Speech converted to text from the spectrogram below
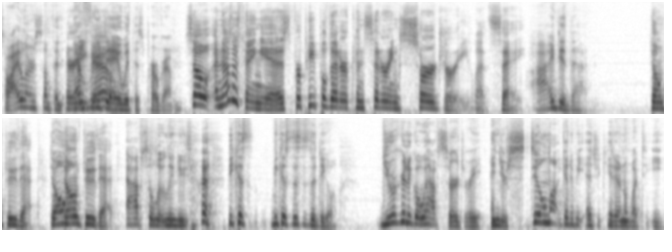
So I learned something There every day with this program. So another thing is for people that are considering surgery, let's say, I did that. don't do that. Don't- don't do that. absolutely new because because this is the deal. You're going to go have surgery and you're still not going to be educated on what to eat.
